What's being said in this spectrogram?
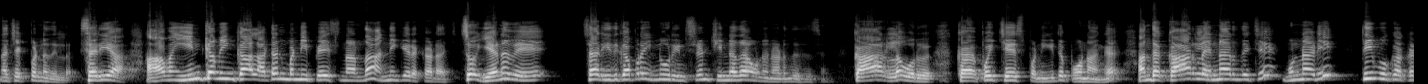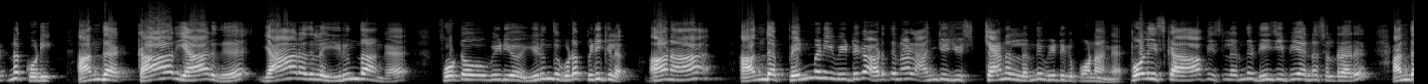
நான் செக் பண்ணதில்லை. சரியா? அவன் இன்கமிங் கால் அட்டன் பண்ணி பேசினான் தான் அன்றைக்கே ரெக்கார்ட் ஆச்சு. ஸோ எனவே சார் இதுக்கப்புறம் இன்னொரு இன்சிடென்ட் சின்னதாக ஒன்று நடந்தது சார். காரில் ஒரு க போய் சேஸ் பண்ணிக்கிட்டு போனாங்க. அந்த காரில் என்ன இருந்துச்சு? முன்னாடி திமுக கட்டின கொடி. அந்த கார் யாருது? யார் அதில் இருந்தாங்க? ஃபோட்டோ வீடியோ இருந்து கூட பிடிக்கல. ஆனால் அந்த பெண்மணி வீட்டுக்கு அடுத்த நாள் அஞ்சு நியூஸ் சேனல்லருந்து வீட்டுக்கு போனாங்க. போலீஸ்க்கு ஆஃபீஸ்லேருந்து டிஜிபியே என்ன சொல்கிறாரு அந்த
